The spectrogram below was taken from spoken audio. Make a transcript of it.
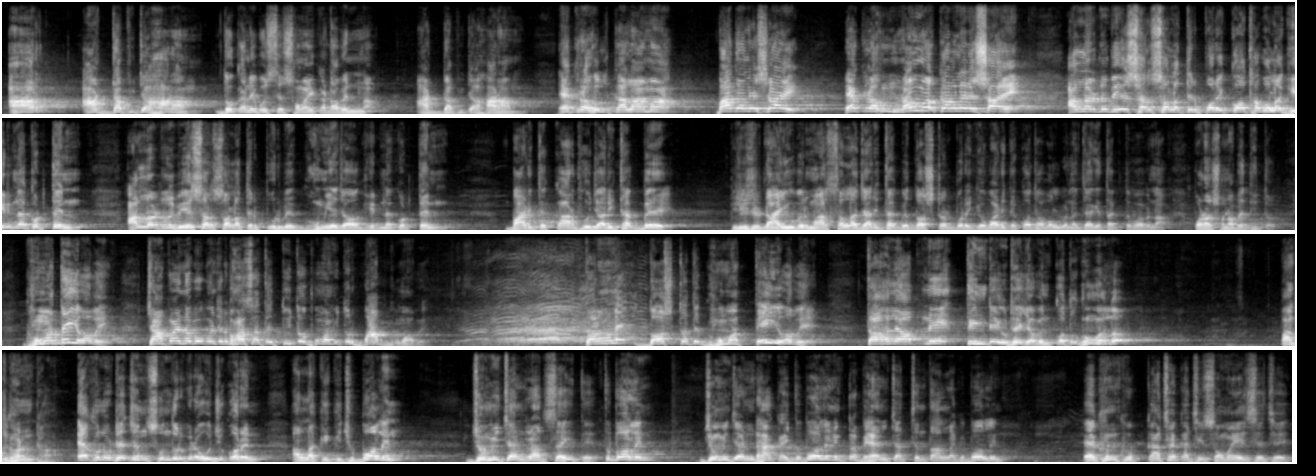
আর আড্ডা পিঠা হারাম। দোকানে বসে সময় কাটাবেন না। আড্ডা পিঠা হারাম। একরাহুল কালামা, বাদালে সায় একরাহুল নৌমা কাবালের সায় আল্লাহর নবী এশার সলাতের পরে কথা বলা ঘৃণা করতেন। আল্লাহর নবী এশার সলাতের পূর্বে ঘুমিয়ে যাওয়া ঘৃণা করতেন। বাড়িতে কারফু জারি থাকবে। বিশেষ করে আইয়ুবের মার্শাল্লাহ জারি থাকবে, দশটার পরে কেউ বাড়িতে কথা বলবে না, জাগে থাকতে পারবে না, পড়াশোনা ব্যতীত। ঘুমাতেই হবে। চাঁপাই নবগঞ্জের ভাষাতে, তুই তো ঘুমাবি, তোর বাপ ঘুমাবে। তার মানে দশটাতে ঘুমাতেই হবে। তাহলে আপনি তিনটায় উঠে যাবেন। কত ঘুম হলো? পাঁচ ঘণ্টা। এখন উঠেছেন, সুন্দর করে উজু করেন। আল্লাহকে কিছু বলেন। জমি চান রাজশাহীতে, তো বলেন। জমি চান ঢাকায়, তো বলেন। একটা ভ্যান চাচ্ছেন, তো আল্লাহকে বলেন। এখন খুব কাছাকাছি সময় এসেছে।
